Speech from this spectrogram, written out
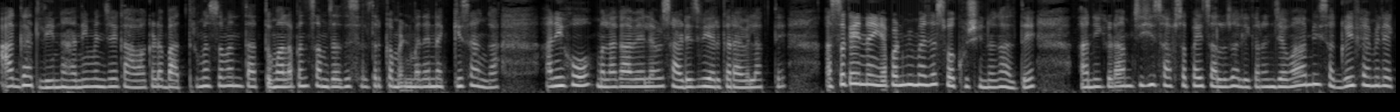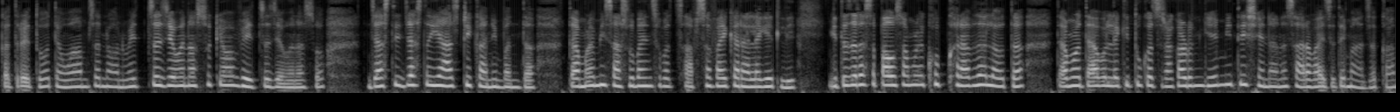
आग घातली. नानी म्हणजे गावाकडं बाथरूम असं म्हणतात. तुम्हाला पण समजत असेल तर कमेंटमध्ये नक्की सांगा. आणि हो मला गावी आल्यावर साडीच वेअर करावी लागते. असं काही नाही आहे पण मी माझ्या स्वखुशीनं घालते. आणि इकडं आमची ही साफसफाई चालू झाली कारण जेव्हा आम्ही सगळी फॅमिली एकत्र येतो तेव्हा आमचं नॉनव्हेजचं जेवण असो किंवा व्हेजचं जेवण असो जास्तीत जास्त याच ठिकाणी बनतं. त्यामुळे मी सासूबाईंसोबत साफसफाई करायला घेतली. इथं जर असं पावसामुळे खूप खराब झालं होतं. त्यामुळे त्या बोलल्या की तू कचरा काढून घे मी ते शेणानं सारवायचं ते माझं काम.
